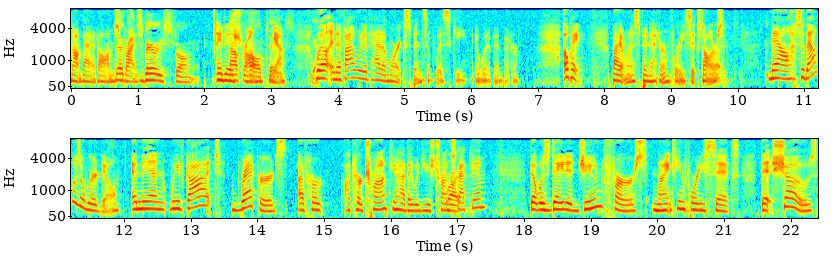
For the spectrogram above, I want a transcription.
not bad at all. I'm That's surprised. very strong. It is alcohol strong. Yeah. Yeah. Well, and if I would have had a more expensive whiskey, it would have been better. Okay, but I didn't want to spend $146. Right. Now, so that was a weird deal. And then we've got records of her, like her trunk. You know how they would use trunks Right. back then? That was dated June 1st, 1946, that shows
